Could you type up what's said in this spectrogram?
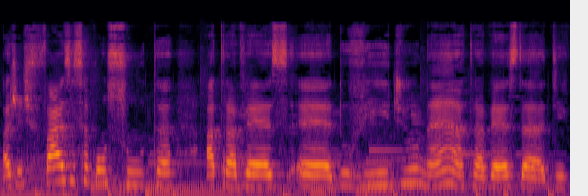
a gente faz essa consulta através é, do vídeo, né? Através da, de,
